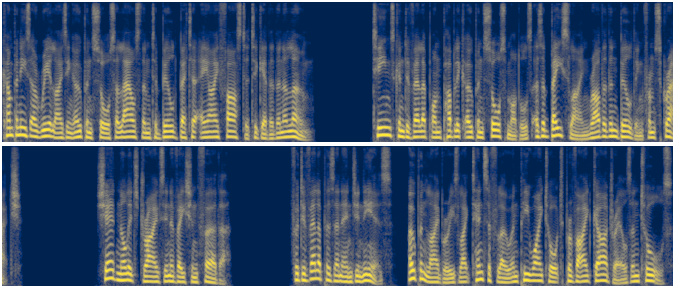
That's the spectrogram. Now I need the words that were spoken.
companies are realizing open source allows them to build better AI faster together than alone. Teams can develop on public open source models as a baseline rather than building from scratch. Shared knowledge drives innovation further. For developers and engineers, open libraries like TensorFlow and PyTorch provide guardrails and tools,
